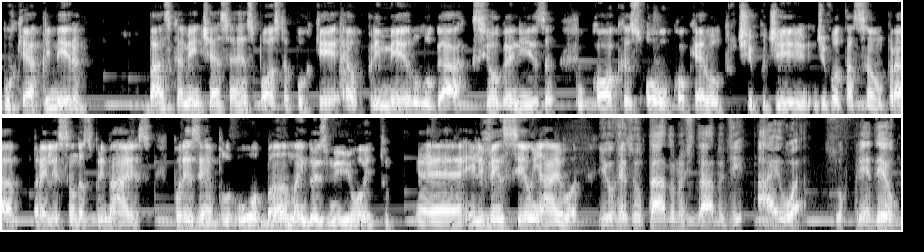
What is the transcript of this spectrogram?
Porque é a primeira. Basicamente, essa é a resposta, porque é o primeiro lugar que se organiza o caucus ou qualquer outro tipo de, de votação para a eleição das primárias. Por exemplo, o Obama, em 2008, é, ele venceu em Iowa. E o resultado no estado de Iowa surpreendeu.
